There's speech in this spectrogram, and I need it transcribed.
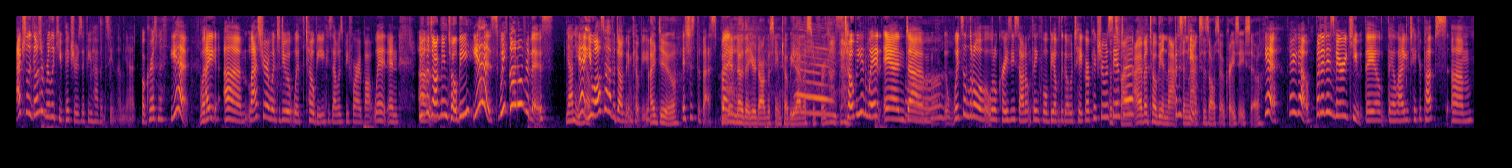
Actually, those are really cute pictures if you haven't seen them yet. For Christmas? Yeah. What I um last year I went to do it with Toby because that was before I bought Wit and You have a um, dog named Toby? Yes, we've gone over this. Y'all Yeah, help. you also have a dog named Toby. I do. it's just the best. But I didn't know that your dog was named Toby. I must have forgotten. Yes, Toby and Wit, and um, Wit's a little a little crazy, so I don't think we'll be able to go take our picture with That's Santa. fine. I have a Toby and Max, it's and cute. Max is also crazy. So Yeah, there you go. But it is very cute. They they allow you to take your pups um,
